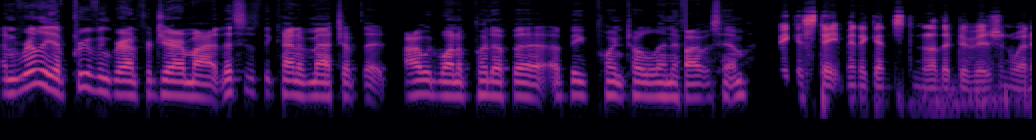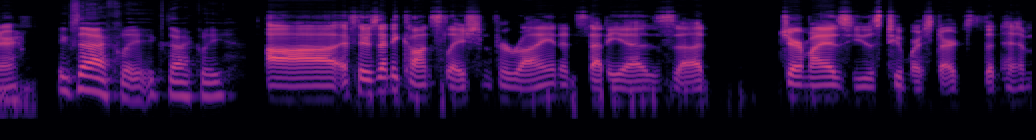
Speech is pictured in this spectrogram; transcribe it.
and really a proving ground for Jeremiah. This is the kind of matchup that I would want to put up a, a big point total in if I was him. Make a statement against another division winner. Exactly, exactly. Uh, if there's any consolation for Ryan, it's that he has uh, Jeremiah's used two more starts than him,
